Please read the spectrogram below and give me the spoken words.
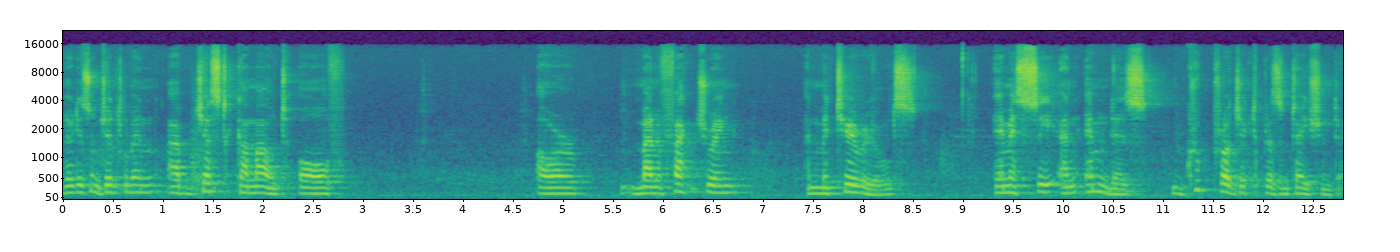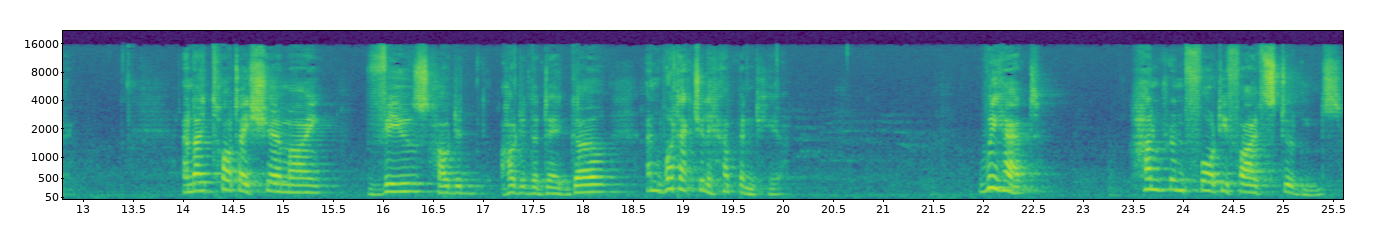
Ladies and gentlemen, I've just come out of our manufacturing and materials MSc and MDes group project presentation day. And I thought I'd share my views, how did, how did the day go, and what actually happened here. We had 145 students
